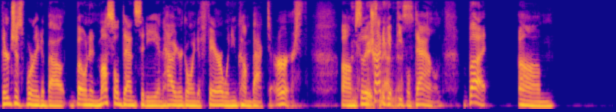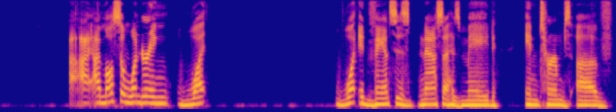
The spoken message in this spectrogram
they're just worried about bone and muscle density and how you're going to fare when you come back to Earth. Um, so they try to get people down, but um, I, I'm also wondering what what advances NASA has made in terms of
